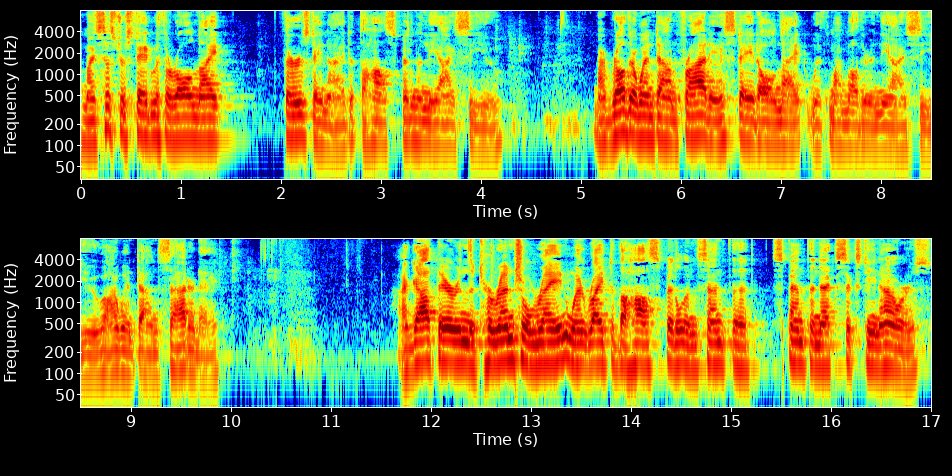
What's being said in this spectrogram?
My sister stayed with her all night Thursday night at the hospital in the ICU. My brother went down Friday, stayed all night with my mother in the ICU. I went down Saturday. I got there in the torrential rain, went right to the hospital, and the, spent the next 16 hours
